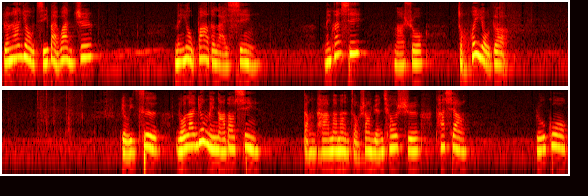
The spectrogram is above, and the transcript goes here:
仍然有几百万只。没有爸的来信，没关系，妈说，总会有的。有一次，罗兰又没拿到信。当他慢慢走上圆丘时，他想：如果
